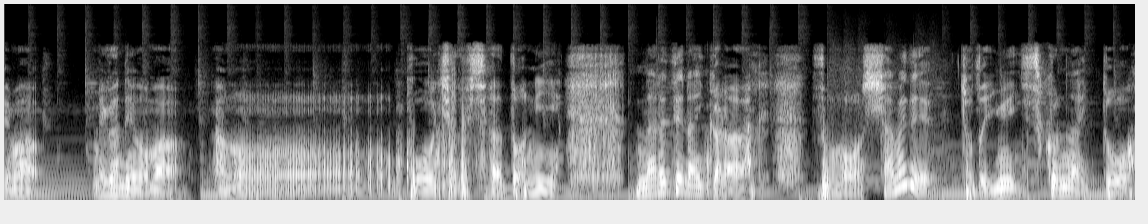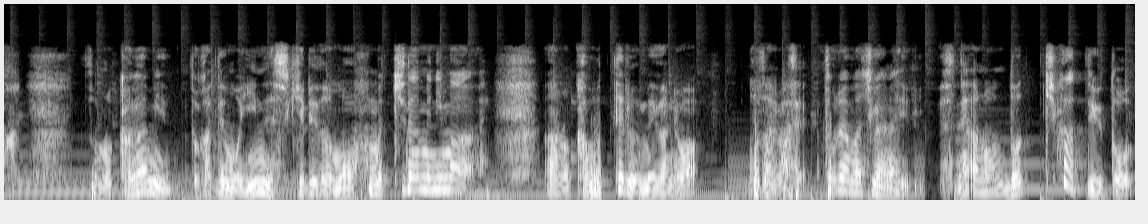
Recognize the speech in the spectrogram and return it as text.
で、まあ、メガネをまあ、あのー購入した後に、慣れてないから、その、写メでちょっとイメージ作らないと、その鏡とかでもいいんですけれども、まあ、ちなみにまあ、あの、被ってるメガネはございません。それは間違いないですね。あの、どっちかっていうと、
